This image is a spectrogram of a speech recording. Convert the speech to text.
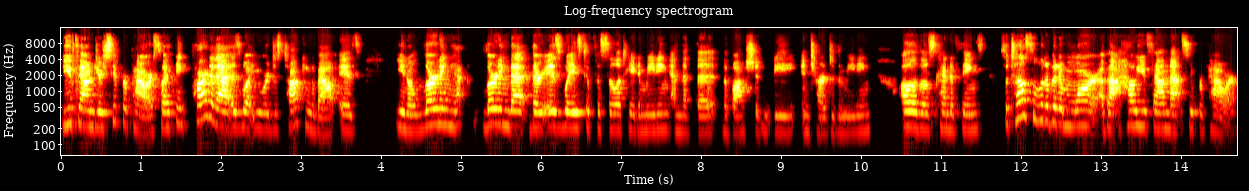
you found your superpower. So I think part of that is what you were just talking about is you know learning learning that there is ways to facilitate a meeting and that the the boss shouldn't be in charge of the meeting all of those kind of things so tell us a little bit more about how you found that superpower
